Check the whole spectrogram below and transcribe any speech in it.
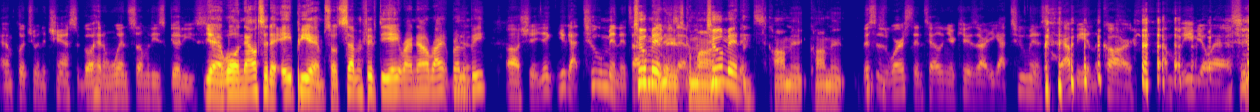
and put you in a chance to go ahead and win some of these goodies. Yeah, we'll announce it at 8 p.m. So it's 7:58 right now, right, brother Yeah. B? Oh shit, you, you got two minutes. Two don't minutes, come on. Two minutes. Comment, comment. This is worse than telling your kids, all right, you got two minutes. I'll be in the car. I'm gonna leave your ass.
